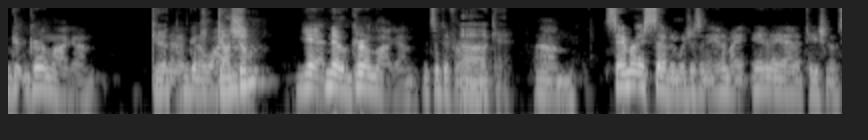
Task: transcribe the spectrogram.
G- Gurren Lagann. Good. And then I'm gonna watch Gundam. Yeah, no, Gurren Lagann. It's a different Oh, one. okay. um, Samurai Seven, which is an anime anime adaptation of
